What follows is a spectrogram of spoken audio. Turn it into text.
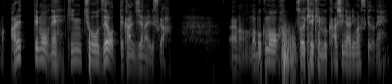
まあれってもうね、緊張ゼロって感じじゃないですか。あの、まあ、僕もそういう経験昔にありますけどね。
